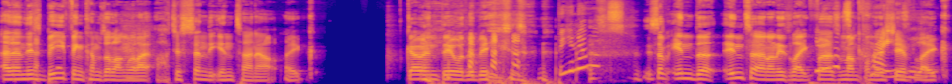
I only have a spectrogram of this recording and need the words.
and then this bee thing comes along. We're like, oh, just send the intern out. Like, go and deal with the bees. but you know what's Some in the intern on his like You first month on the shift, like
